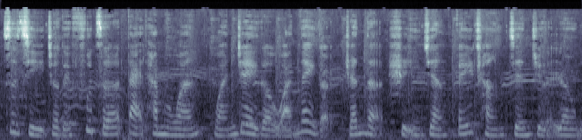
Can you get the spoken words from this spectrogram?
自己就得负责带他们玩，玩这个玩那个，真的是一件非常艰巨的任务。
